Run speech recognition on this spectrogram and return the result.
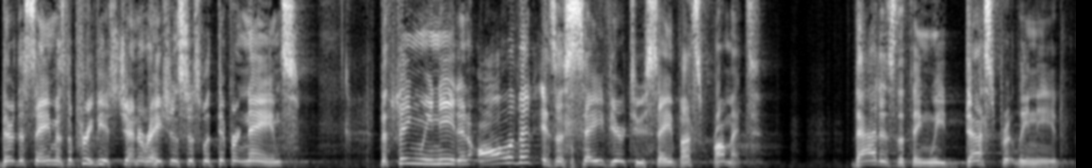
they're the same as the previous generations, just with different names, the thing we need in all of it is a Savior to save us from it. That is the thing we desperately need.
